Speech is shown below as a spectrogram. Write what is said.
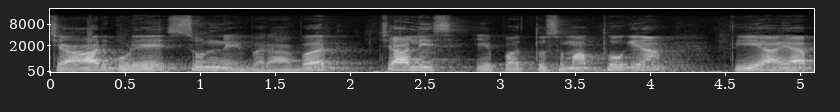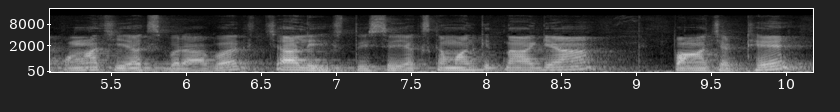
चार गुड़े शून्य बराबर चालीस। ये पद तो समाप्त हो गया। तो ये आया पाँच यक्स बराबर चालीस। तो इससे यक्स का मान कितना आ गया? पाँच अट्ठे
